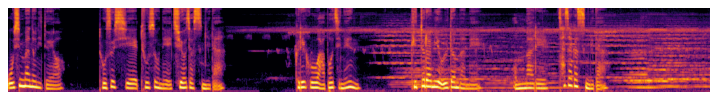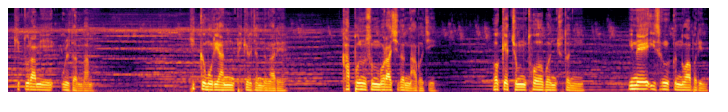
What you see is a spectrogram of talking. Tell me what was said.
50만 원이 되어 도수 씨의 두 손에 쥐어졌습니다. 그리고 아버지는 귀뚜라미 울던 밤에 엄마를 찾아갔습니다. 귀뚜라미 울던 밤 희끄무리한 백열전등 아래 가쁜 숨 몰아쉬던 아버지 어깨춤 투어 번 주더니 이내 이승을 끝 놓아버린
